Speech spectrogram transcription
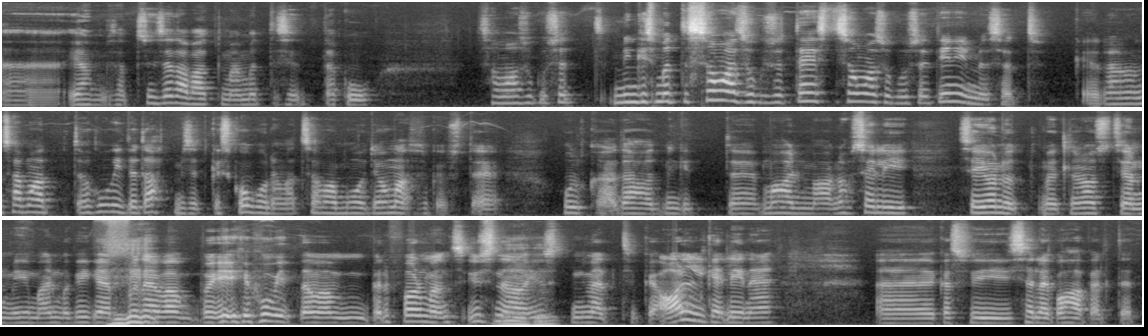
Äh, jah, ma sattusin seda vaatama ja mõtlesin, et nagu samasugused, mingis mõttes samasugused, täiesti samasugused inimesed, kellel on samad huvid ja tahtmised, kes kogunevad samamoodi omasuguste hulka ja tahavad mingit äh, maailma, noh, see oli, see ei olnud, ma ütlen ausalt, see on mingi maailma kõige põnevam või huvitavam performance, üsna mm -hmm. just nimelt niisugune algeline. Äh, kasvõi selle koha pealt, et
